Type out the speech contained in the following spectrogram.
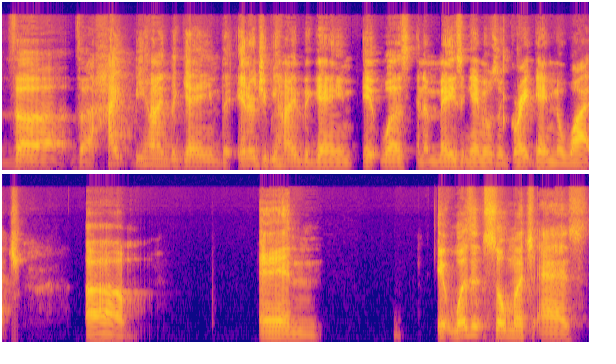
the the hype behind the game, the energy behind the game, it was an amazing game. It was a great game to watch. Um and it wasn't so much as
